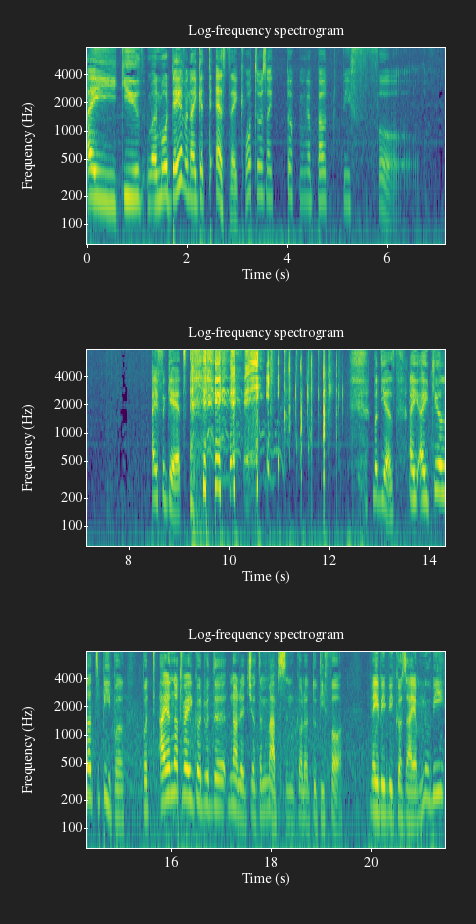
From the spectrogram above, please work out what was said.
I killed one more Dave, and I get the S like. What was I talking about before? I forget. but yes, I, I kill lots of people, but I am not very good with the knowledge of the maps in Call of Duty 4. Maybe because I am newbie,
